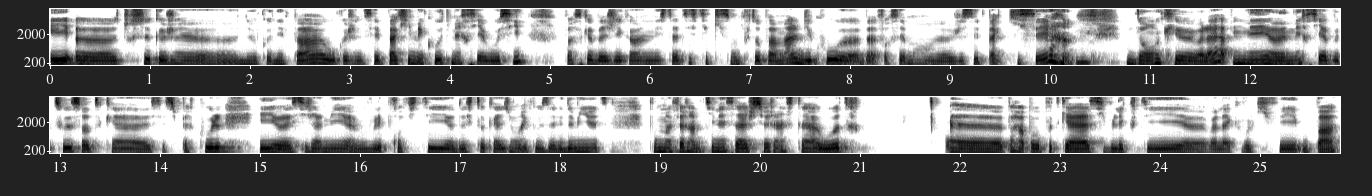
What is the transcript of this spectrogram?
Et tous ceux que je ne connais pas ou que je ne sais pas qui m'écoutent, merci à vous aussi, parce que bah, j'ai quand même des statistiques qui sont plutôt pas mal. Du coup, bah, forcément, je ne sais pas qui c'est. Donc voilà, mais merci à vous tous. En tout cas, c'est super cool. Et si jamais vous voulez profiter de cette occasion, et que vous avez deux minutes pour me faire un petit message sur Insta ou autre euh, par rapport au podcast, si vous l'écoutez, euh, voilà, que vous le kiffez ou pas.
